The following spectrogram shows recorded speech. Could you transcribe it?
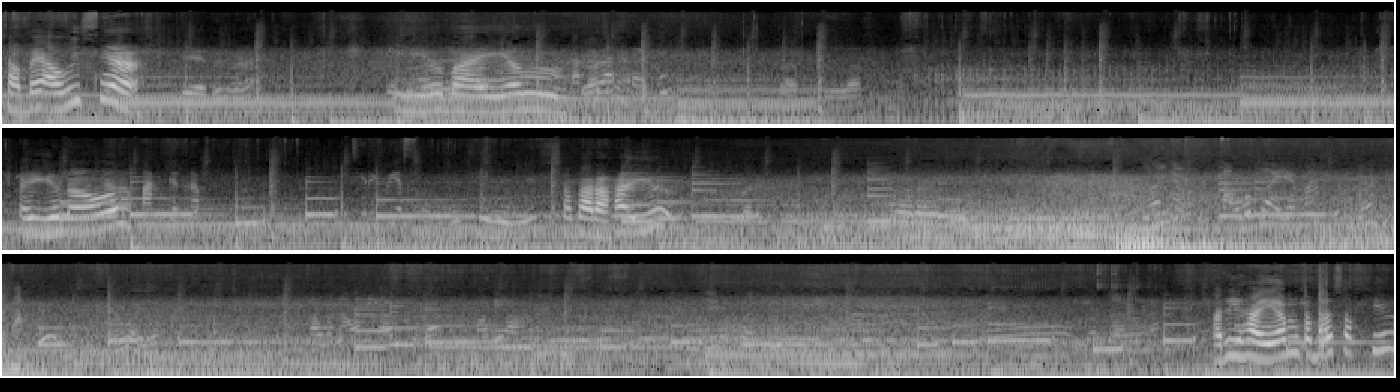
Cabai awisnya. Iya itu berapa? Iya bayam. Iya naon? Sabaraha iya? Ya? Ari hayam tabasak iya.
